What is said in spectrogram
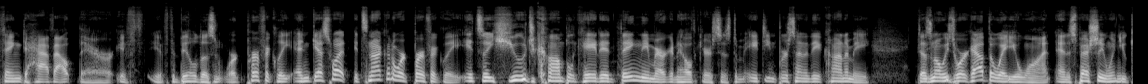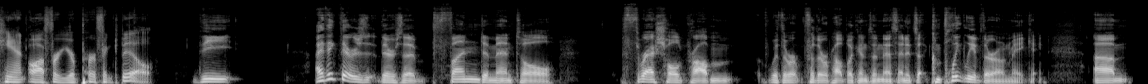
thing to have out there if if the bill doesn't work perfectly. And guess what? It's not going to work perfectly. It's a huge, complicated thing. The American healthcare system, eighteen percent of the economy, doesn't always work out the way you want, and especially when you can't offer your perfect bill. The I think there's there's a fundamental threshold problem with the, for the Republicans in this, and it's completely of their own making. Um,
